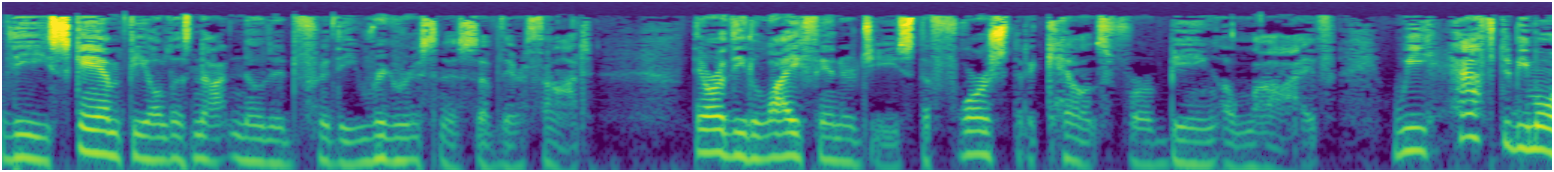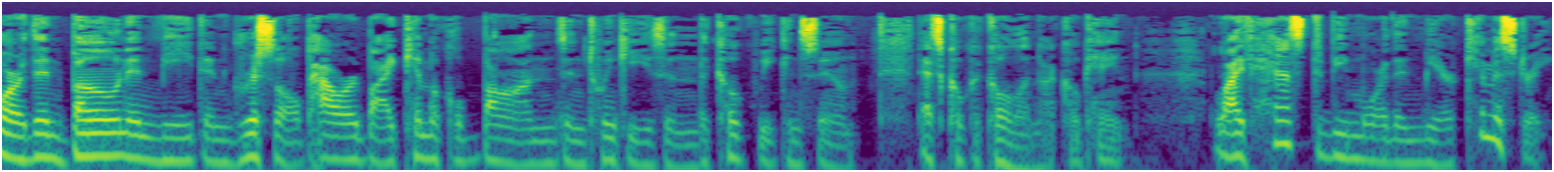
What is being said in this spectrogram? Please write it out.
The scam field is not noted for the rigorousness of their thought. There are the life energies, the force that accounts for being alive. We have to be more than bone and meat and gristle powered by chemical bonds and Twinkies and the Coke we consume. That's Coca Cola, not cocaine. Life has to be more than mere chemistry.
